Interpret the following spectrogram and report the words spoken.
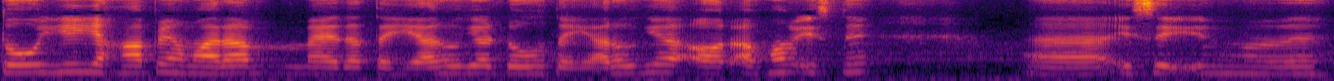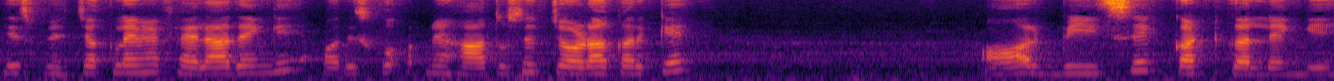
तो ये यहाँ पे हमारा मैदा तैयार हो गया डो तैयार हो गया और अब हम इसने इसे इसमें चकले में फैला देंगे और इसको अपने हाथों से चौड़ा करके और बीच से कट कर लेंगे।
